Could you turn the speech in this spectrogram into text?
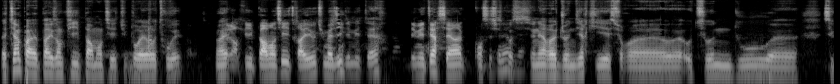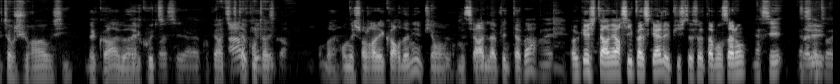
bah, Tiens, par, par exemple, Philippe Parmentier, tu pourrais le retrouver. Ouais. Alors Philippe Parmentier, il travaille où tu m'as dit Déméter. Déméter, c'est un concessionnaire concessionnaire euh, John Deere qui est sur euh, Haute-Saône, Doubs, euh, secteur Jura aussi. D'accord, ben, écoute. Toi, c'est la coopérative Ah, ok, Tacontas. d'accord. Bon, bah, on échangera les coordonnées et puis on, on essaiera de l'appeler de ta part. Ouais. Ok, je te remercie Pascal et puis je te souhaite un bon salon. Merci. Merci Salut. à toi.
